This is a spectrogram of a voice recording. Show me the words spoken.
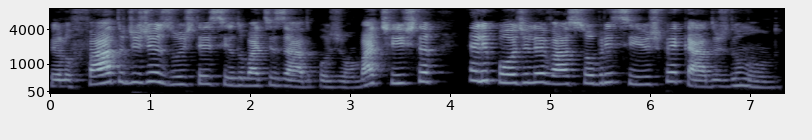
pelo fato de Jesus ter sido batizado por João Batista, ele pôde levar sobre si os pecados do mundo.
